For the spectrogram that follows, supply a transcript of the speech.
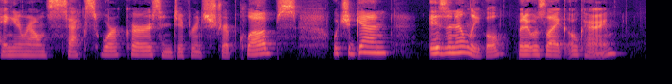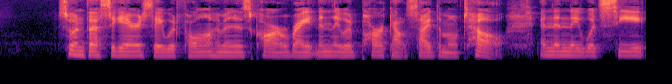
hanging around sex workers and different strip clubs, which again, isn't illegal, but it was like, okay. So investigators, they would follow him in his car, right? And then they would park outside the motel. And then they would see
